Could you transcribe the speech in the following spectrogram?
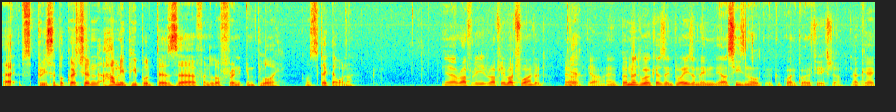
Uh, it's a pretty simple question. How many people does uh, Van Loveren employ? Who wants to take that one on? Yeah, roughly roughly about 400. Yeah, Yeah. yeah, and permanent workers, employees, and then yeah, seasonal, qu- qu- quite quite a few extra. Okay.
